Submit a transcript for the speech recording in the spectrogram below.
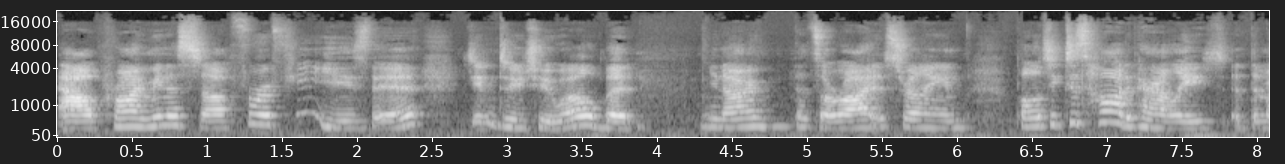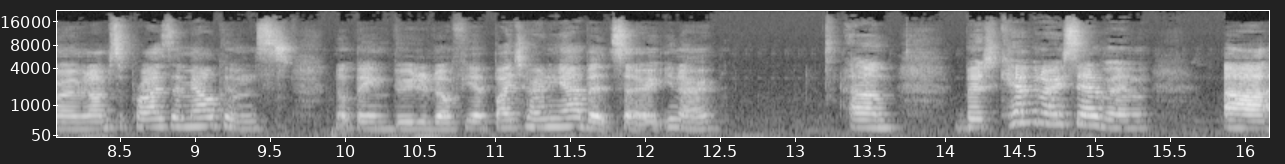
our Prime Minister, for a few years there, didn't do too well, but you know, that's alright. Australian politics is hard apparently at the moment. I'm surprised that Malcolm's not being booted off yet by Tony Abbott, so you know. Um, but Kevin 07 uh,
